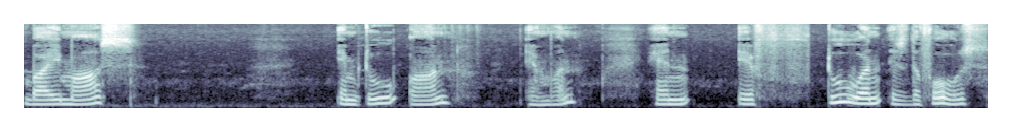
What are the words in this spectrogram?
by mass m2 on m1 and F21 is the force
